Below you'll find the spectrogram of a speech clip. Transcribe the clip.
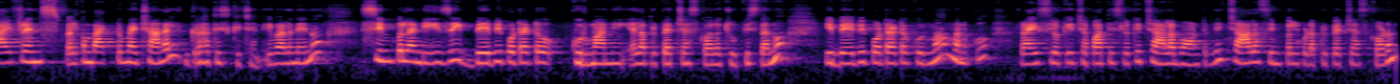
Hi friends welcome back to my channel గ్రహతీస్ కిచెన్ ఇవాళ నేను simple and easy baby potato కుర్మాని ఎలా ప్రిపేర్ చేసుకోవాలో చూపిస్తాను. ఈ బేబీ పొటాటో కుర్మా మనకు రైస్లోకి చపాతీస్లోకి చాలా బాగుంటుంది. చాలా సింపుల్ కూడా ప్రిపేర్ చేసుకోవడం.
